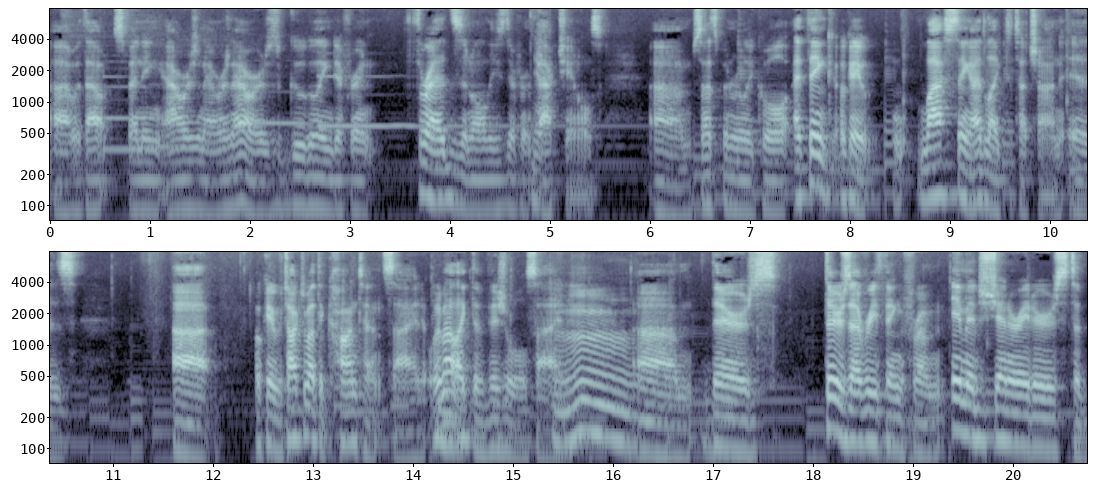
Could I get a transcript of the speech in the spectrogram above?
uh, without spending hours and hours and hours googling different threads and all these different back channels. Um, so that's been really cool. I think okay. Last thing I'd like to touch on is uh, okay, we talked about the content side. What about like the visual side? Um, there's there's everything from image generators to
